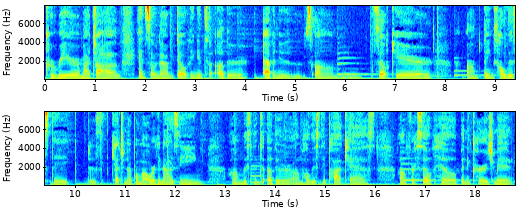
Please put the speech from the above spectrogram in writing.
career, my job, and so now I'm delving into other avenues um, self care, um, things holistic, just catching up on my organizing, um, listening to other um, holistic podcasts um, for self help and encouragement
